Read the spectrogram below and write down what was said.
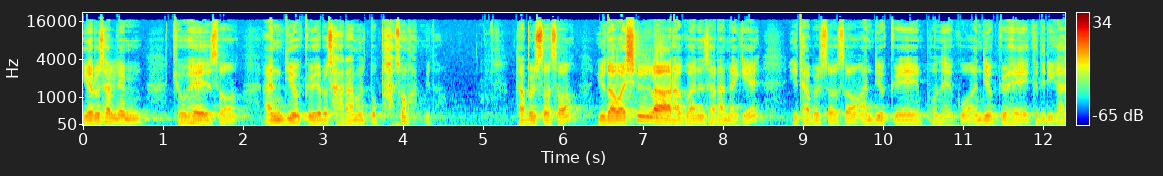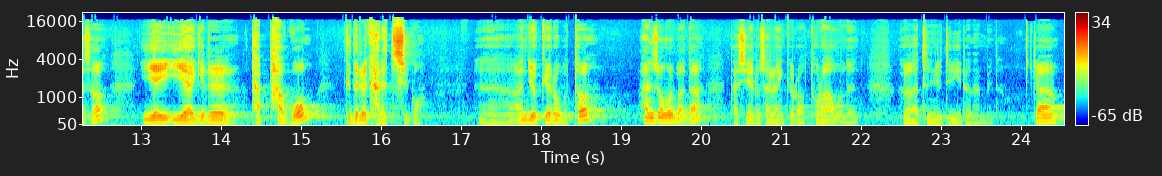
예루살렘 교회에서 안디옥 교회로 사람을 또 파송합니다. 답을 써서 유다와 신라라고 하는 사람에게 이 답을 써서 안디옥 교회에 보내고 안디옥 교회에 그들이 가서 이 이야기를 답하고 그들을 가르치고 어, 안디옥 교회로부터 환송을 받아 다시 예루살렘 교로 돌아오는 그 같은 일들이 일어납니다. 그러니까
